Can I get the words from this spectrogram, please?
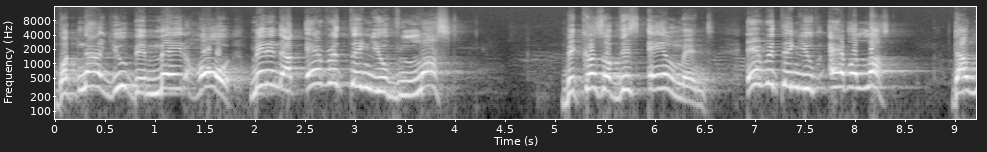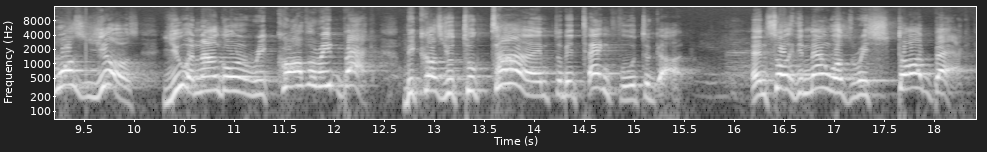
but now you've been made whole, meaning that everything you've lost because of this ailment, everything you've ever lost, that was yours, you are now going to recover it back because you took time to be thankful to God. And so the man was restored back.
